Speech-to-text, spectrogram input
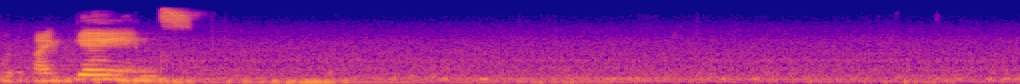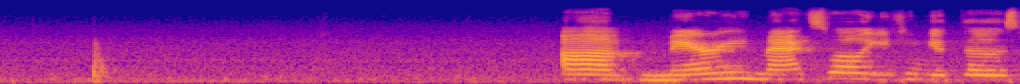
with my gains. Um, Mary Maxwell, you can get those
